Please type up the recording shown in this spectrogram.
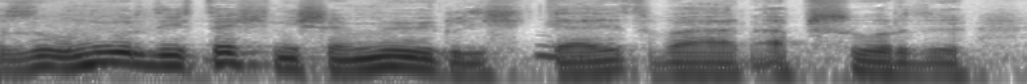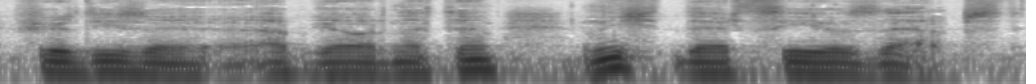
So nur die technische Möglichkeit war absurd für diese Abgeordneten, nicht der Ziel selbst.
